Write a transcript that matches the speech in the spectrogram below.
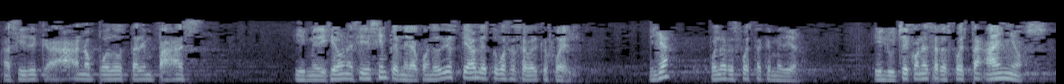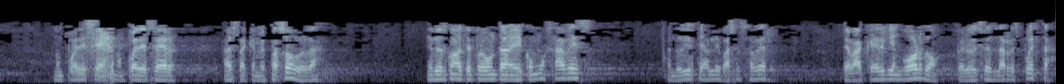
así de que, ah, no puedo estar en paz. Y me dijeron así de simple, mira, cuando Dios te hable tú vas a saber que fue Él. Y ya, fue la respuesta que me dieron. Y luché con esa respuesta años. No puede ser, no puede ser, hasta que me pasó, ¿verdad? Entonces cuando te preguntan, ¿cómo sabes? Cuando Dios te hable vas a saber. Te va a caer bien gordo, pero esa es la respuesta.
